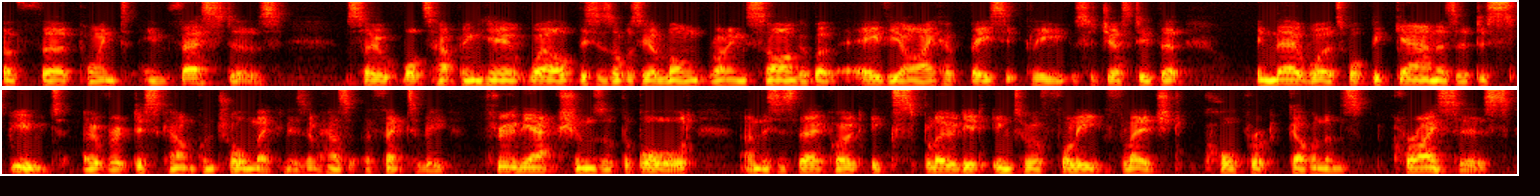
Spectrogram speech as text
of Third Point Investors. So, what's happening here? Well, this is obviously a long running saga, but AVI have basically suggested that, in their words, what began as a dispute over a discount control mechanism has effectively, through the actions of the board, and this is their quote, exploded into a fully fledged corporate governance crisis.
